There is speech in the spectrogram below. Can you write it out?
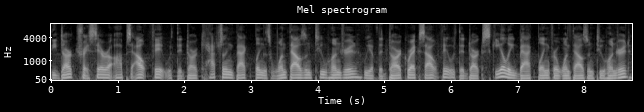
the Dark Triceratops outfit with the Dark Hatchling back bling is 1,200. We have the Dark Rex outfit with the Dark Scaly back bling for 1,200.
